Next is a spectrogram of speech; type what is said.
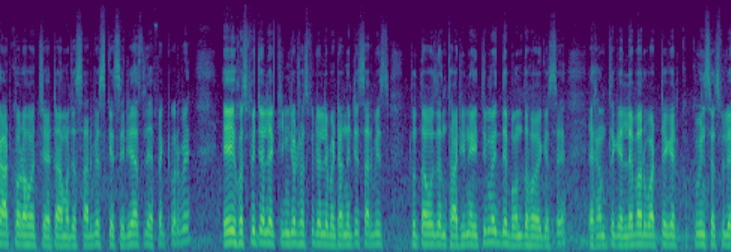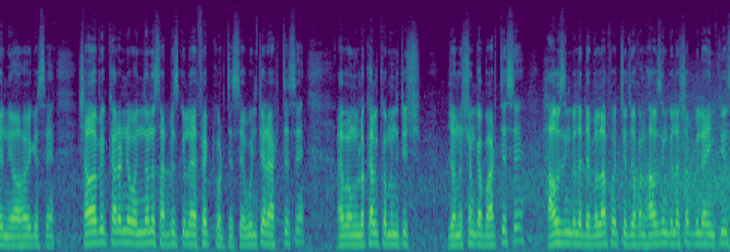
কাট করা হচ্ছে, এটা আমাদের সার্ভিসকে সিরিয়াসলি এফেক্ট করবে। এই হসপিটালে কিং হসপিটালে মেটার্নিটি সার্ভিস টু থাউজেন্ড থার্টিনে ইতিমধ্যে বন্ধ হয়ে গেছে। এখান থেকে লেবার ওয়ার্ড থেকে কুইন্স হসপিটালে নেওয়া হয়ে গেছে। স্বাভাবিক কারণে অন্যান্য সার্ভিসগুলো এফেক্ট করতেছে উইন্টার আসতেছে এবং লোকাল কমিউনিটির জনসংখ্যা বাড়তেছে হাউজিংগুলো ডেভেলপ হচ্ছে, যখন হাউজিংগুলো সবগুলো ইনক্রিজ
